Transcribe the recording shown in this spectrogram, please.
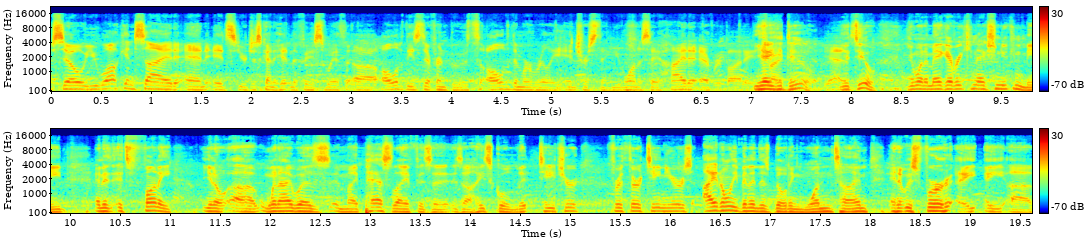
so you walk inside, and it's you're just kind of hit in the face with uh, all of these different booths. All of them are really interesting. You want to say hi to everybody. Yeah, Try you do. Yeah, you do. You want to make every connection you can meet, and it, it's funny. You know, uh, when I was in my past life as a, as a high school lit teacher for 13 years, I'd only been in this building one time, and it was for a, a uh,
